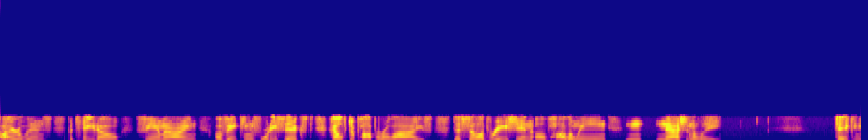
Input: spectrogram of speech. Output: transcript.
Ireland's potato famine of 1846, helped to popularize the celebration of Halloween n- nationally. Taking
